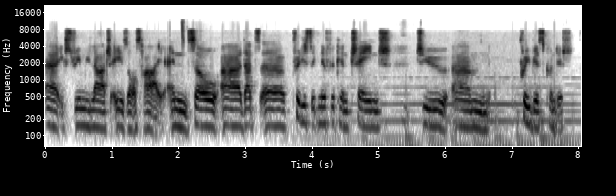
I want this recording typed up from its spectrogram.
uh, extremely large Azores high. And so uh, that's a pretty significant change to um, previous conditions.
